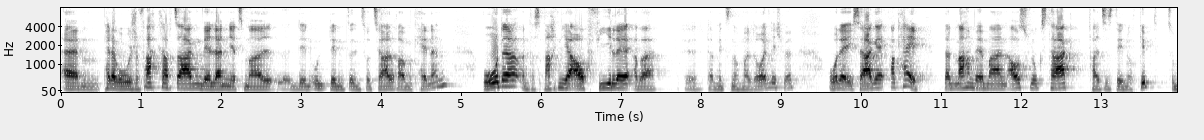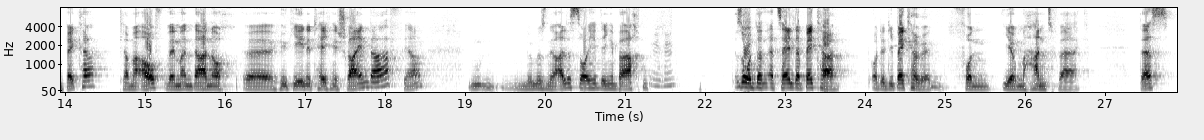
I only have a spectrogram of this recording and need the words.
ähm, pädagogische Fachkraft sagen, wir lernen jetzt mal den, den, den Sozialraum kennen. Oder, und das machen ja auch viele, aber äh, damit es nochmal deutlich wird, oder ich sage, okay, dann machen wir mal einen Ausflugstag, falls es den noch gibt, zum Bäcker. Klammer auf, wenn man da noch äh, hygienetechnisch rein darf. Ja. Wir müssen ja alles solche Dinge beachten. Mhm. So, und dann erzählt der Bäcker oder die Bäckerin von ihrem Handwerk. Das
